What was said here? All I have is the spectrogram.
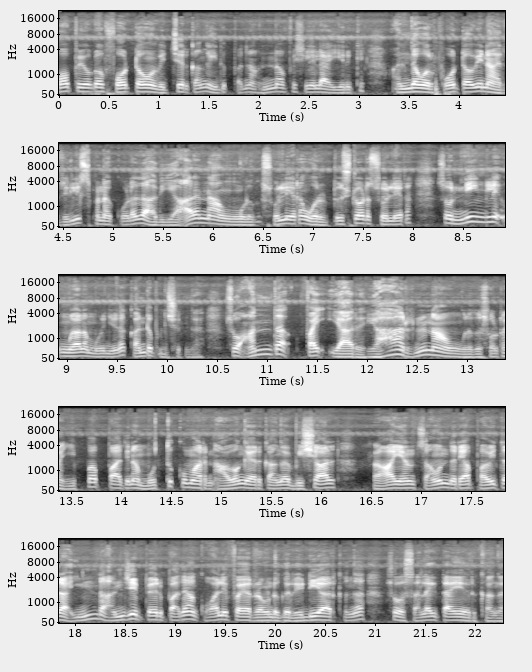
கோப்பையோட ஃபோட்டோவும் வச்சுருக்காங்க. இது பார்த்தீங்கன்னா அன்அஃபிஷியலாக இருக்குது அந்த ஒரு ஃபோட்டோவையும் நான் ரிலீஸ் பண்ணக்கூடாது. அது யாரை நான் உங்களுக்கு சொல்லிடுறேன். ஒரு ட்விஸ்ட்டோட சொல்லிடுறேன். ஸோ நீங்களே உங்களால் முடிஞ்சதை கண்டுபிடிச்சிருங்க ஸோ அந்த ஃபை யார்? யாருன்னு நான் உங்களுக்கு சொல்கிறேன் இப்போ பார்த்தீங்கன்னா முத்துக்குமாரன் அவங்க இருக்காங்க. விஷால் ராயன் சௌந்தர்யா பவித்ரா இந்த அஞ்சு பேர் பார்த்தீங்கன்னா குவாலிஃபயர் ரவுண்டுக்கு ரெடியாக இருக்காங்க. ஸோ செலக்ட் ஆகியும் இருக்காங்க.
